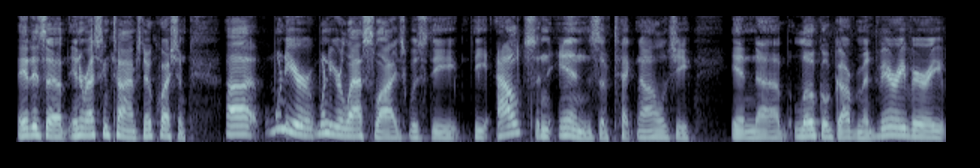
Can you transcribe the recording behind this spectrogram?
It is a interesting times, no question. Uh, one of your one of your last slides was the the outs and ins of technology in uh, local government. Very, very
